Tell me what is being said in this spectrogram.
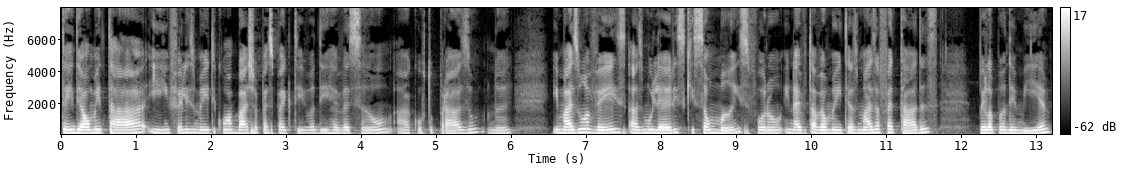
tende a aumentar e, infelizmente, com a baixa perspectiva de reversão a curto prazo, né? E mais uma vez, as mulheres que são mães foram inevitavelmente as mais afetadas pela pandemia,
